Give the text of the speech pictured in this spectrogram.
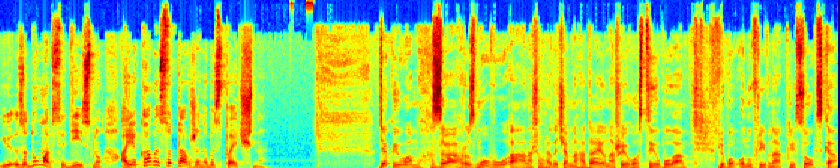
і задумався дійсно, а яка висота вже небезпечна. Дякую вам за розмову. А нашим глядачам нагадаю, нашою гостею була Любов Онуфрівна Клісовська,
